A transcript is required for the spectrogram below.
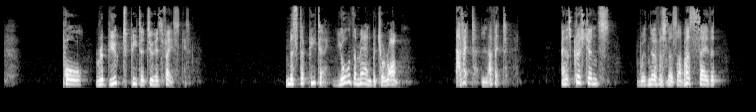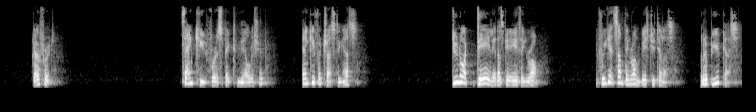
Paul rebuked Peter to his face. Mr. Peter, you're the man, but you're wrong. Love it, love it. And as Christians, with nervousness, I must say that go for it. Thank you for respecting the eldership. Thank you for trusting us. Do not dare let us get anything wrong. If we get something wrong, best you tell us. Rebuke us.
